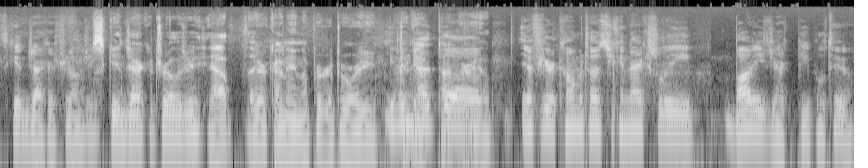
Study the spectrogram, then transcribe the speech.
Skinjacker trilogy. Skinjacker trilogy. Yep, they're kind of in the purgatory. Even had type area. if you're comatose, you can actually body jack people too.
